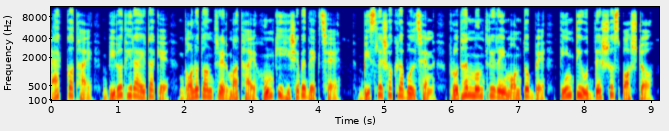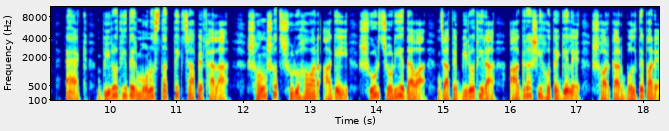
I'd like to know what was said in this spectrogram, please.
এক কথায়, বিরোধীরা এটাকে গণতন্ত্রের মাথায় হুমকি হিসেবে দেখছে। বিশ্লেষকরা বলছেন, প্রধানমন্ত্রীর এই মন্তব্যে তিনটি উদ্দেশ্য স্পষ্ট। এক, বিরোধীদের মনস্তাত্ত্বিক চাপে ফেলা। সংসদ শুরু হওয়ার আগেই সুর চড়িয়ে দেওয়া, যাতে বিরোধীরা আগ্রাসী হতে গেলে সরকার বলতে পারে,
